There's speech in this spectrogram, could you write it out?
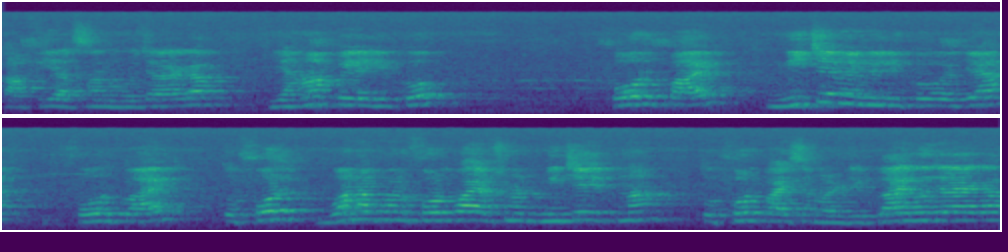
काफ़ी आसान हो जाएगा। यहाँ पे लिखो फोर पाई नीचे में भी लिखोगे क्या? फोर पाई तो four, one upon four pi epsilon नीचे इतना तो फोर पाई से मल्टीप्लाई हो जाएगा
